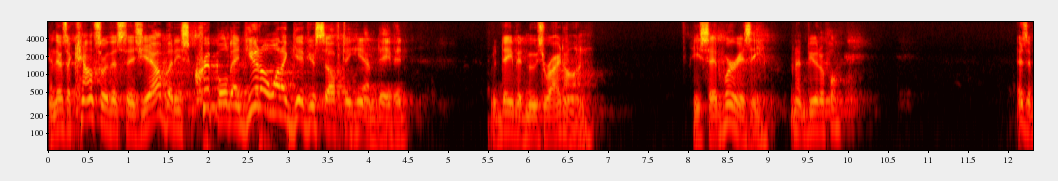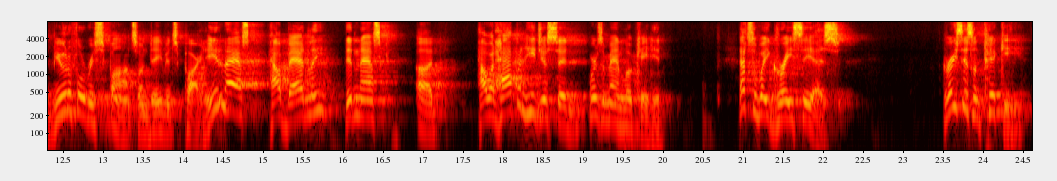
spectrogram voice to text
And there's a counselor that says, Yeah, but he's crippled and you don't want to give yourself to him, David. But David moves right on. He said, Where is he? Isn't that beautiful? There's a beautiful response on David's part. He didn't ask how badly, didn't ask uh, how it happened. He just said, Where's the man located? That's the way grace is. Grace isn't picky.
